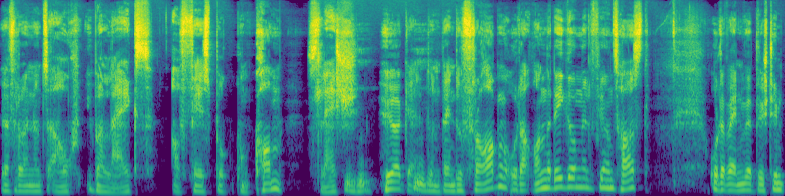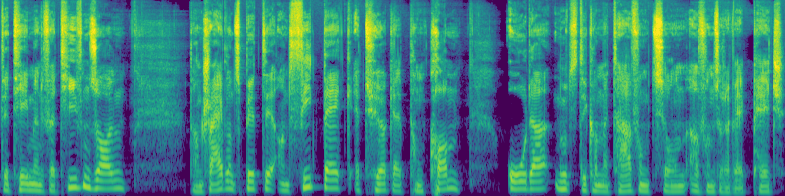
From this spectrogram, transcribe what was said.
wir freuen uns auch über Likes auf facebook.com slash mhm. Hörgeld. Mhm. Und wenn du Fragen oder Anregungen für uns hast oder wenn wir bestimmte Themen vertiefen sollen, dann schreib uns bitte an feedback.hörgeld.com oder nutzt die Kommentarfunktion auf unserer Webpage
